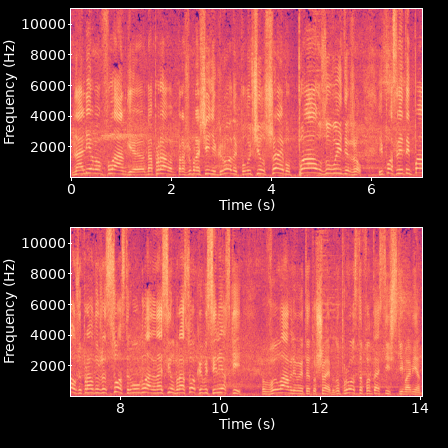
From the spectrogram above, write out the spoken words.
На левом фланге, э, на правом, прошу прощения, Гронок получил шайбу, паузу выдержал. И после этой паузы, правда, уже с острого угла наносил бросок, и Василевский вылавливает эту шайбу. Ну, просто фантастический момент.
